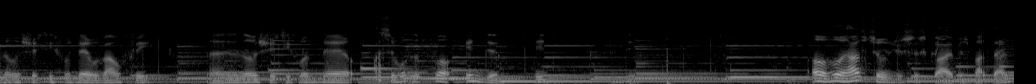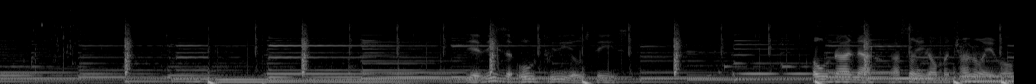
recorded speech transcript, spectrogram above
another shitty thumbnail with Alfie, and another shitty thumbnail. I said, what the fuck? Indian? Indian. Oh, I have 200 subscribers back then. Yeah, these are old videos, these. Oh, no, no, that's not even on my channel anymore.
